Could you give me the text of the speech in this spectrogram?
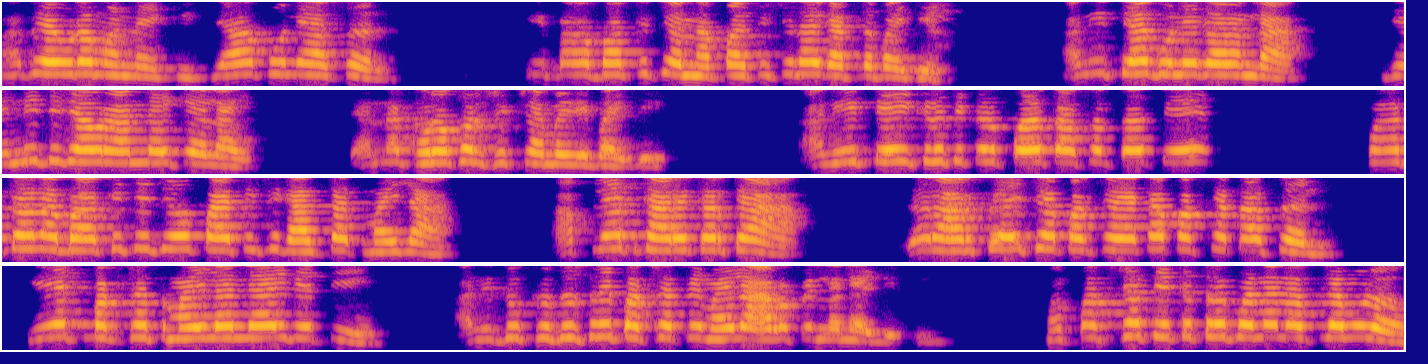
माझं एवढं म्हणणं आहे की ज्या कोणी असल की बा बाकीच्यांना पाठीशी नाही घातलं पाहिजे. आणि त्या गुन्हेगारांना ज्यांनी तिच्यावर अन्याय केलाय त्यांना खरोखर शिक्षा मिळली पाहिजे. आणि ते इकडे तिकडे पळत असेल तर ते पळताना बाकीचे जे पाठीशी घालतात महिला आपल्याच कार्यकर्त्या जर आरपीआयच्या पक्ष एका पक्षात असेल एक पक्षात महिला न्याय देते आणि दुख दुसऱ्या पक्षातली महिला आरोपींना न्याय देते. मग पक्षात एकत्रपणा नसल्यामुळं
